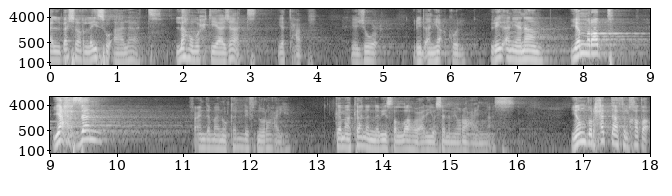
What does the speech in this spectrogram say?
البشر ليسوا آلات لهم احتياجات. يتعب يجوع يريد أن يأكل يريد أن ينام يمرض يحزن. فعندما نكلف نراعيه كما كان النبي صلى الله عليه وسلم يراعي الناس. ينظر حتى في الخطأ.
